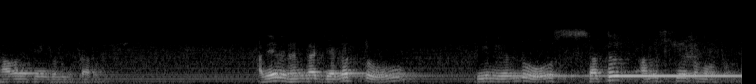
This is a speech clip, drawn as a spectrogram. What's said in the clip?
భావన చేయగలుగుతారు? అదేవిధంగా జగత్తు దీని ఎందు సత్ అనుస్యూతమవుతుంది.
